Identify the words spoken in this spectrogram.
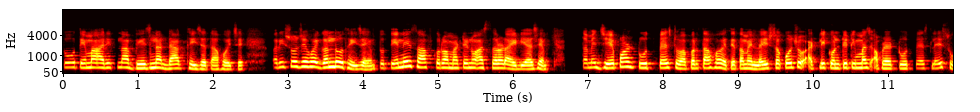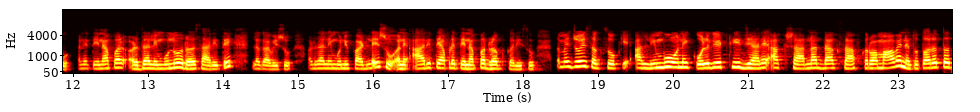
તો તેમાં આ રીતના ભેજના ડાઘ થઈ જતા હોય છે. અરીસો જે હોય ગંદો થઈ જાય. તો તેને સાફ કરવા માટેનો આ સરળ આઈડિયા છે. તમે જે પણ ટૂથપેસ્ટ વાપરતા હોય તે તમે લઈ શકો છો. આટલી ક્વોન્ટિટીમાં જ આપણે ટૂથપેસ્ટ લઈશું અને તેના પર અડધા લીંબુનો રસ આ રીતે લગાવીશું. અડધા લીંબુની ફાડ લઈશું અને આ રીતે આપણે તેના પર રબ કરીશું. તમે જોઈ શકશો કે આ લીંબુ અને કોલગેટથી જ્યારે આ ક્ષારના દાગ સાફ કરવામાં આવે ને તો તરત જ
